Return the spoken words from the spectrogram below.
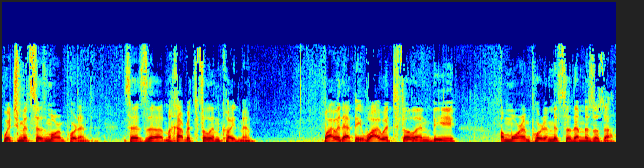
Which mitzvah is more important? Says, uh, Mechaber tefillin koidmim. Why would that be? Why would tefillin be a more important mitzvah than mezuzah?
